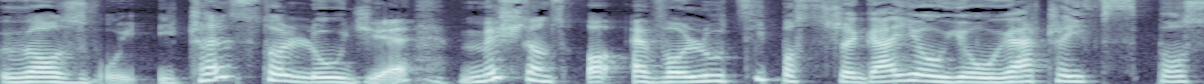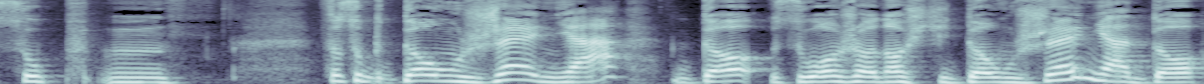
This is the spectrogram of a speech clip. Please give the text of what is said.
rozwój. I często ludzie, myśląc o ewolucji, postrzegają ją raczej w sposób, mm, w sposób dążenia do złożoności, dążenia do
